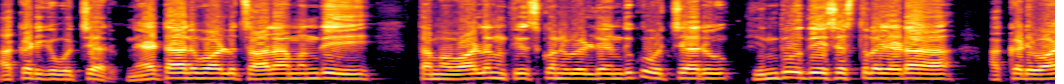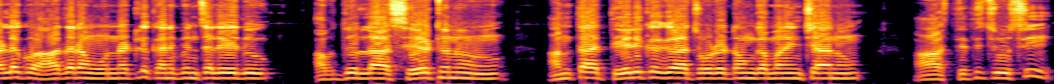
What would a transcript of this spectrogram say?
అక్కడికి వచ్చారు. నేటాలు వాళ్ళు చాలామంది తమ వాళ్ళను తీసుకొని వెళ్ళేందుకు వచ్చారు. హిందూ దేశస్థుల ఎడ అక్కడి వాళ్ళకు ఆదరం ఉన్నట్లు కనిపించలేదు. అబ్దుల్లా సేఠును అంతా తేలికగా చూడటం గమనించాను. ఆ స్థితి చూసి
